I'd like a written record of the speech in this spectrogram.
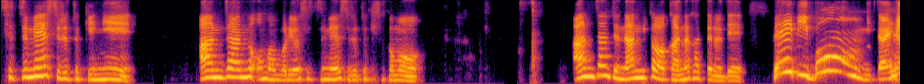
説明するときに、暗算のお守りを説明するときとかも、暗算って何か分かんなかったので、ベイビーボーンみたいな、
